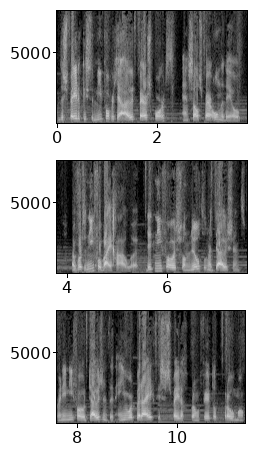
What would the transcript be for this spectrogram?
De speler kiest een Mii-poppetje uit per sport en zelfs per onderdeel. Er wordt een niveau bijgehouden. Dit niveau is van 0 tot met 1000. Wanneer niveau 1001 wordt bereikt, is de speler gepromoveerd tot promo,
